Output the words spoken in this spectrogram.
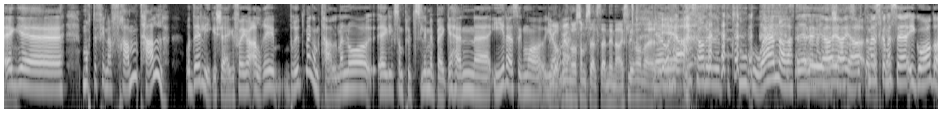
jeg eh, måtte finne fram tall. Og det liker ikke jeg, for jeg har aldri brydd meg om tall. Men nå er jeg liksom plutselig med begge hendene i det, så jeg må gjøre det. Du jobber jo nå som selvstendig næringsdrivende. Ja, og Ja. heldigvis har du to gode hender. At det er den ene Ja, ja, ja. Men skal vi se, i går da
